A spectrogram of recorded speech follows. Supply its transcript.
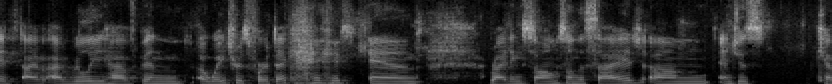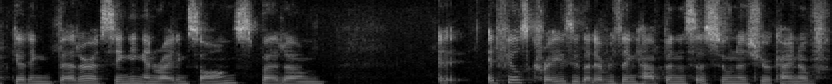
it I, I really have been a waitress for a decade and writing songs on the side um, and just kept getting better at singing and writing songs. But um, it, it feels crazy that everything happens as soon as you kind of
